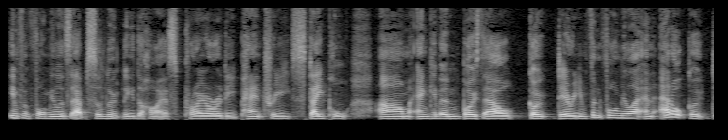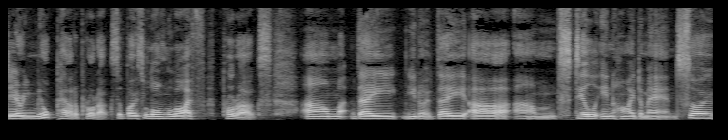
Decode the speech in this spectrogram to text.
infant formula is absolutely the highest priority pantry staple. Um, and given both our goat dairy infant formula and adult goat dairy milk powder products are both long life products. um, they, you know, they are um, still in high demand. So,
